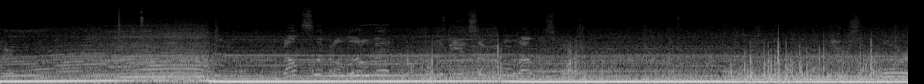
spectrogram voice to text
here. Belt's slipping a little bit. It being so cold out this morning. Four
